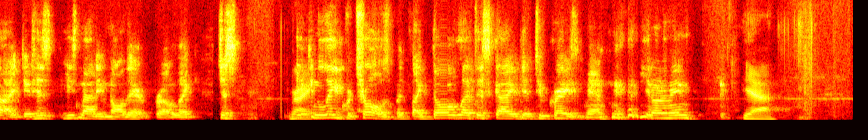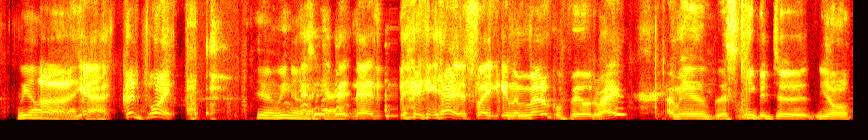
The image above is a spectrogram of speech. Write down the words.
all right, dude, his he's not even all there, bro. Like, just you Right. can lead patrols, but like, don't let this guy get too crazy, man. you know what I mean? Yeah. We all know Uh, that yeah, guy. good point. Yeah, we know that. That, that- yeah, it's like in the medical field, right? I mean, let's keep it to you know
